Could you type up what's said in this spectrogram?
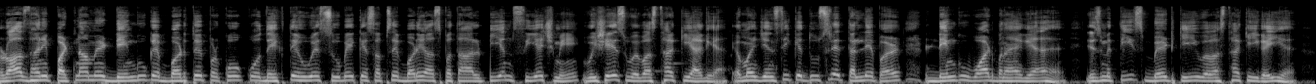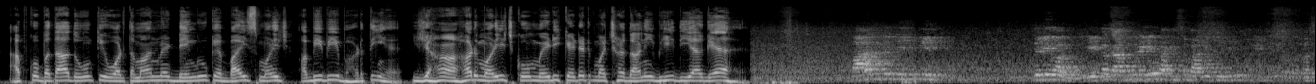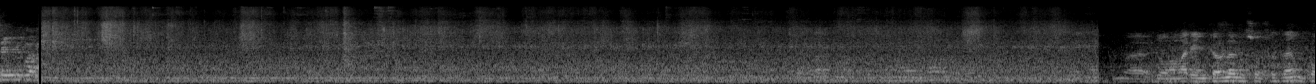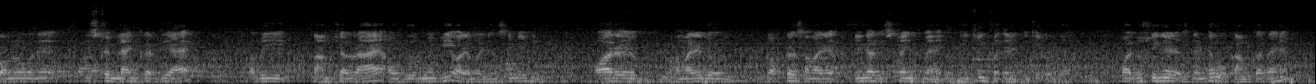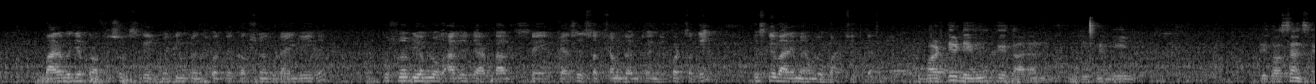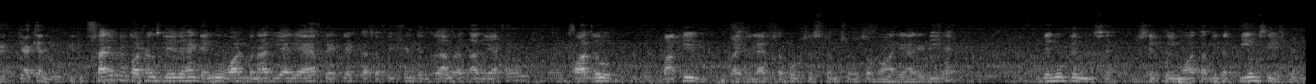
राजधानी पटना में डेंगू के बढ़ते प्रकोप को देखते हुए सूबे के सबसे बड़े अस्पताल पीएमसीएच में विशेष व्यवस्था किया गया। इमरजेंसी के दूसरे तल्ले पर डेंगू वार्ड बनाया गया है, जिसमें 30 बेड की व्यवस्था की गई है। आपको बता दूँ कि वर्तमान में डेंगू के 22 मरीज़ अभी भी भर्ती हैं। यहाँ हर मरीज़ को मेडिकेटेड मच्छरदानी भी दिया गया है चलेगा एक का आदमी रहेगा बाकी सब आगे चलिए बस एक के बाद जो हमारे इंटरनल रिसोर्सेज हैं, उनको हम लोगों ने स्ट्रीमलाइन कर दिया है। अभी काम चल रहा है आउटडोर में भी और इमरजेंसी में भी। और हमारे जो डॉक्टर्स हमारे इनर स्ट्रेंथ में हैं, जो टीचिंग फैसिलिटी के लोग हैं, और जो सीनियर रेजिडेंट हैं, वो काम कर रहे हैं। बारह बजे प्रोफेसर की मीटिंग प्रिंसिपल के कक्ष में बुलाई गई है। उसमें भी हम लोग आगे के हड़ताल से कैसे सक्षम, ढंग से निपट सकें, इसके बारे में हम लोग बातचीत करेंगे। बढ़ते डेंगू के कारण जितने भी प्रिकॉशंस हैं क्या क्या लिए? हैं सारे प्रिकॉशंस लिए गए हैं, डेंगू वार्ड बना दिया गया है प्लेटलेट का सफिशियंट इंतज़ाम रखा गया है, और जो बाकी लाइफ सपोर्ट सिस्टम वो सब हमारे यहाँ रेडी है। डेंगू के से कोई मौत अभी तक पी में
